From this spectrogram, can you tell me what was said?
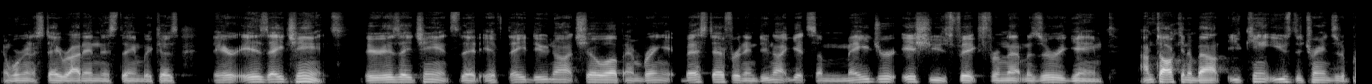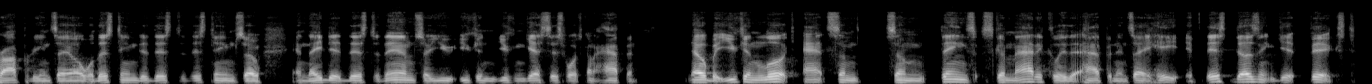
and we're going to stay right in this thing because there is a chance. There is a chance that if they do not show up and bring it best effort and do not get some major issues fixed from that Missouri game, I'm talking about you can't use the transitive property and say, oh, well, this team did this to this team, so and they did this to them, so you you can you can guess this what's going to happen. No, but you can look at some some things schematically that happen and say, hey, if this doesn't get fixed,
